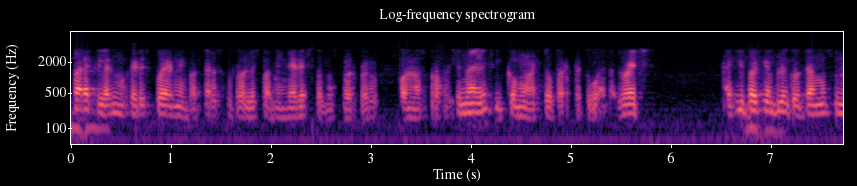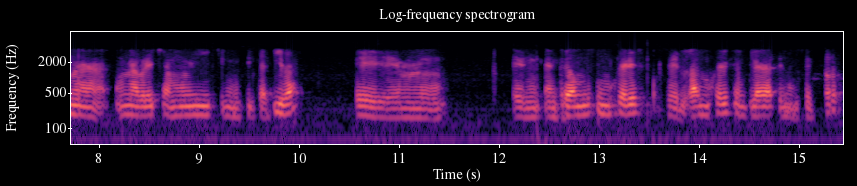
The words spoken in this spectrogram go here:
para que las mujeres puedan empatar sus roles familiares con los, con los profesionales y cómo esto perpetúa las brechas. Aquí, por ejemplo, encontramos una, una brecha muy significativa eh, entre hombres y mujeres, porque las mujeres empleadas en el sector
